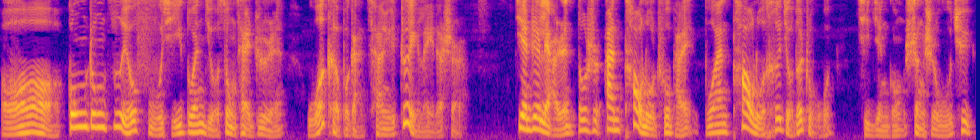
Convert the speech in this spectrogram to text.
哦，宫中自有府席端酒送菜之人，我可不敢参与这一类的事儿。见这俩人都是按套路出牌，不按套路喝酒的主，齐景公甚是无趣。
